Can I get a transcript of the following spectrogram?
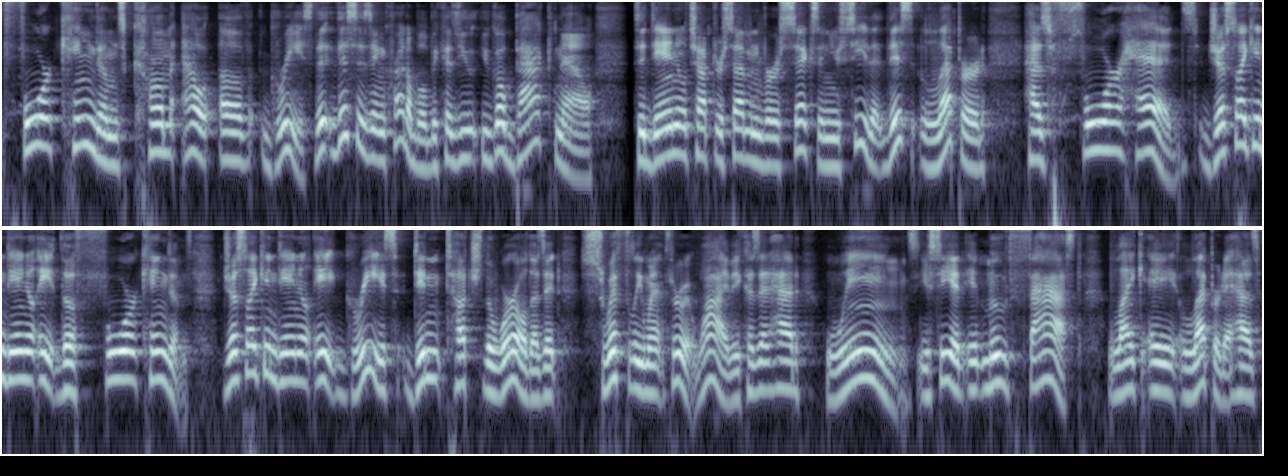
four kingdoms come out of Greece. This is incredible because you, you go back now to Daniel chapter 7, verse 6, and you see that this leopard has four heads, just like in Daniel 8, the four kingdoms. Just like in Daniel 8, Greece didn't touch the world as it swiftly went through it. Why? Because it had wings. You see, it, it moved fast like a leopard. It has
